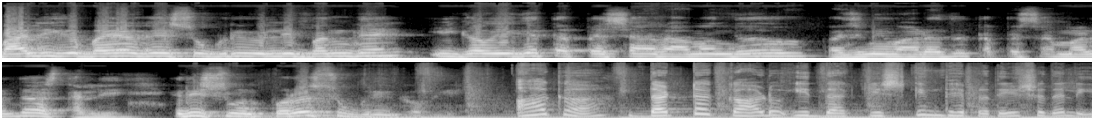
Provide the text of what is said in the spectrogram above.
ಬಾಲಿಗೆ ಬಯಗೆ ಸುಗ್ರೀವ್ ಇಲ್ಲಿ ಬಂದೆ, ಈಗ ಅವಿಗೆ ತಪಸ್ಸ ರಾಮಂದು ಭಜನೆ ಮಾಡೋದು, ತಪಸ್ಸ ಮಾಡೋದು ಅಷ್ಟಲ್ಲಿ ರಿಶ್ಮುಖ್ ಪರ್ವತ ಸುಗ್ರೀವ್ ಹೋಗಿ ಆಗ ದಟ್ಟ ಕಾಡು ಇದ್ದ ಕಿಷ್ಕಿಂಧೆ ಪ್ರದೇಶದಲ್ಲಿ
